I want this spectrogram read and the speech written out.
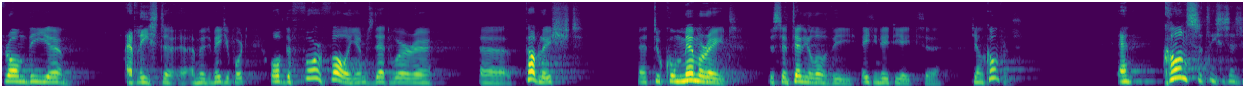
from the, uh, at least uh, a major part, of the four volumes that were uh, uh published uh, to commemorate the centennial of the 1888 uh, General Conference. And constantly she says,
